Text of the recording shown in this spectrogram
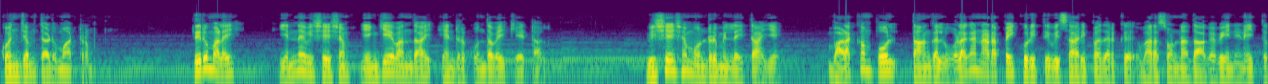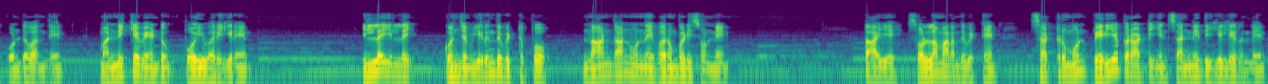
கொஞ்சம் தடுமாற்றம். திருமலை என்ன விசேஷம் எங்கே வந்தாய்? என்று குந்தவை கேட்டாள். விசேஷம் ஒன்றுமில்லை தாயே. வழக்கம் போல் தாங்கள் உலக நடப்பை குறித்து விசாரிப்பதற்கு வர சொன்னதாகவே நினைத்து கொண்டு வந்தேன். மன்னிக்க வேண்டும் போய் வருகிறேன். இல்லை இல்லை கொஞ்சம் இருந்துவிட்டு போ. நான் தான் உன்னை வரும்படி சொன்னேன். தாயே சொல்ல மறந்துவிட்டேன். சற்று முன் பெரிய பிராட்டியின் சந்நிதியில் இருந்தேன்.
